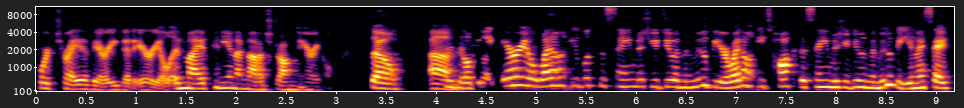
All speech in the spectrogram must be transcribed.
portray a very good Ariel. In my opinion, I'm not a strong Ariel. So um, Mhm. they'll be like, Ariel, why don't you look the same as you do in the movie, or why don't you talk the same as you do in the movie? And I say,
